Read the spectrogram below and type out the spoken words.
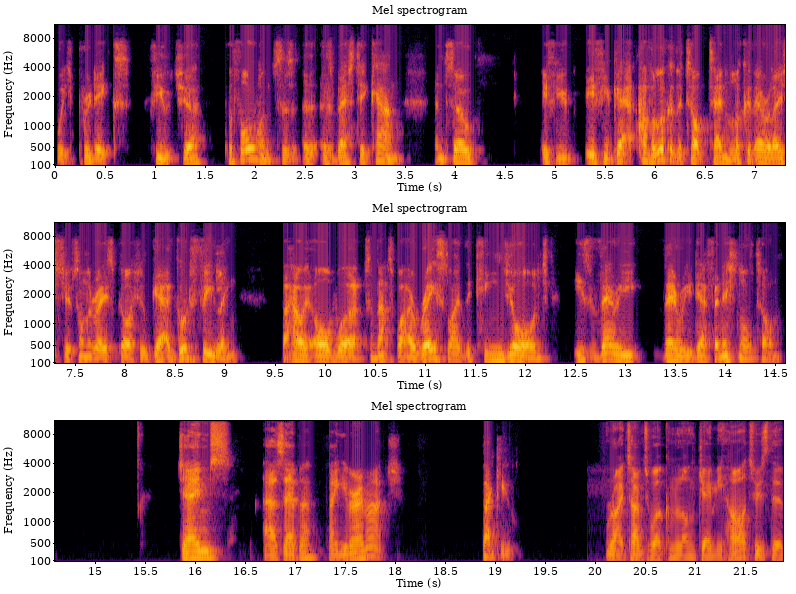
which predicts future performance as, as best it can. And so, if you if you get have a look at the top ten, look at their relationships on the race course, you'll get a good feeling for how it all works. And that's why a race like the King George is very, very definitional, Tom. James, as ever, thank you very much. Thank you. Right, time to welcome along Jamie Hart, who is the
